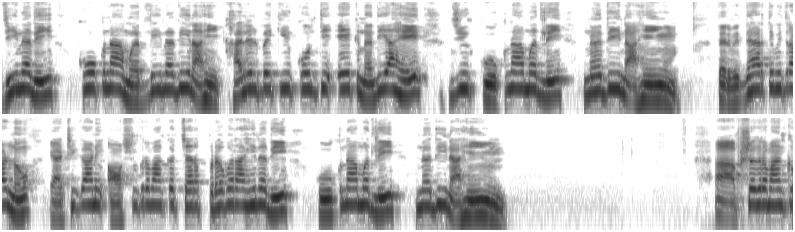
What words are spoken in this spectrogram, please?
जी नदी कोकणामधली नदी नाही. खालीलपैकी कोणती एक नदी आहे? जी कोकणामधली नदी नाही. तर विद्यार्थी मित्रांनो या ठिकाणी ऑप्शन क्रमांक चार प्रवरा ही नदी कोकणामधली नदी नाही. अ, प्रश्न क्रमांक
